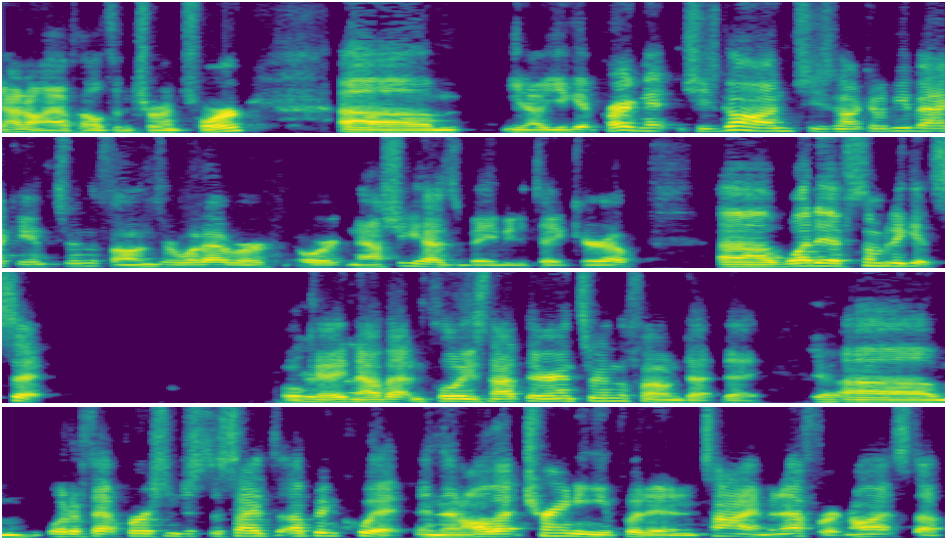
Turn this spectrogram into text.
I don't have health insurance for her. Um, you know, you get pregnant, she's gone, she's not going to be back answering the phones or whatever, or now she has a baby to take care of. Uh, what if somebody gets sick? Okay, now that employee's not there answering the phone that day. Yeah. Um, what if that person just decides to up and quit, and then all that training you put in, and time and effort and all that stuff?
